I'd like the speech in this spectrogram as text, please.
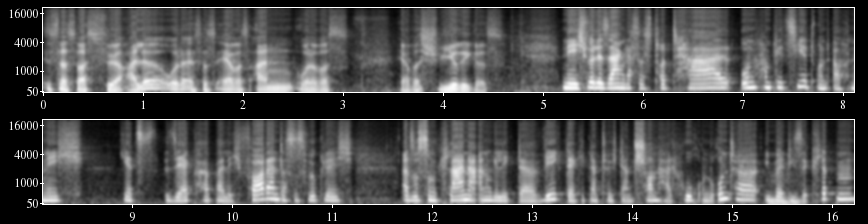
Ist das was für alle oder ist das eher was an oder was, ja, was Schwieriges? Nee, ich würde sagen, das ist total unkompliziert und auch nicht jetzt sehr körperlich fordernd. Das ist wirklich, also ist so ein kleiner angelegter Weg, der geht natürlich dann schon halt hoch und runter über mhm. diese Klippen.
